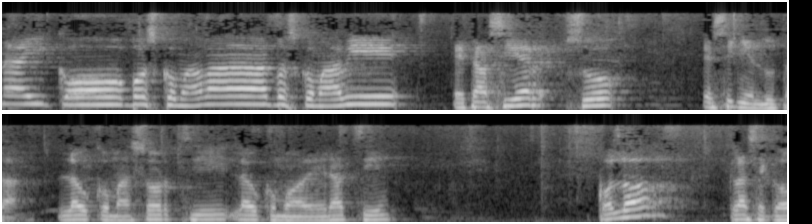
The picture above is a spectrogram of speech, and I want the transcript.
nahiko boskoma bat, boskoma bi, eta zier zu ezin helduta. Lau koma sortzi, lau koma beratzi. Koldo, klaseko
